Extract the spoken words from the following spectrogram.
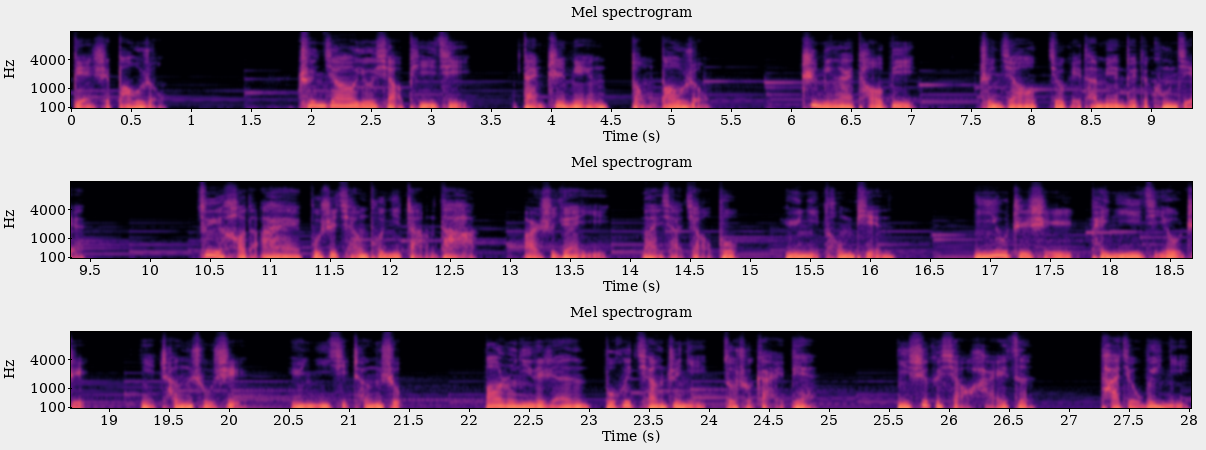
便是包容。春娇有小脾气，但志明懂包容。志明爱逃避，春娇就给他面对的空间。最好的爱不是强迫你长大，而是愿意慢下脚步，与你同频。你幼稚时陪你一起幼稚，你成熟时与你一起成熟。包容你的人不会强制你做出改变。你是个小孩子，他就为你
